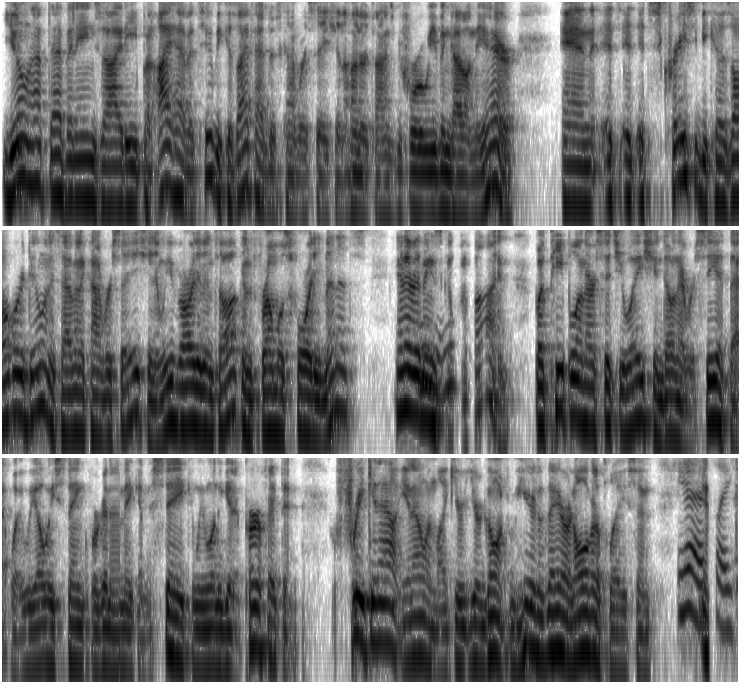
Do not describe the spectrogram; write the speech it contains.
you don't have to have any anxiety, but I have it too because I've had this conversation a hundred times before we even got on the air. And it's it, it's crazy because all we're doing is having a conversation, and we've already been talking for almost forty minutes and everything's mm-hmm. going fine. But people in our situation don't ever see it that way. We always think we're going to make a mistake and we want to get it perfect and we're freaking out, you know, and like you're you're going from here to there and all over the place. And yeah, it's, like,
